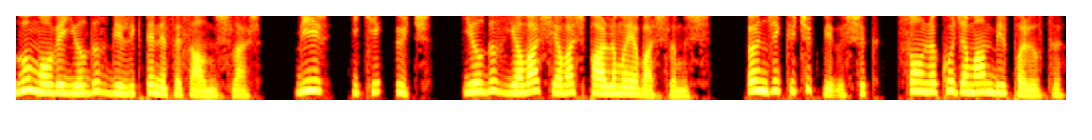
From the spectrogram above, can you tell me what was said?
Lumo ve Yıldız birlikte nefes almışlar. 1, 2, 3. Yıldız yavaş yavaş parlamaya başlamış. Önce küçük bir ışık, sonra kocaman bir parıltı.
